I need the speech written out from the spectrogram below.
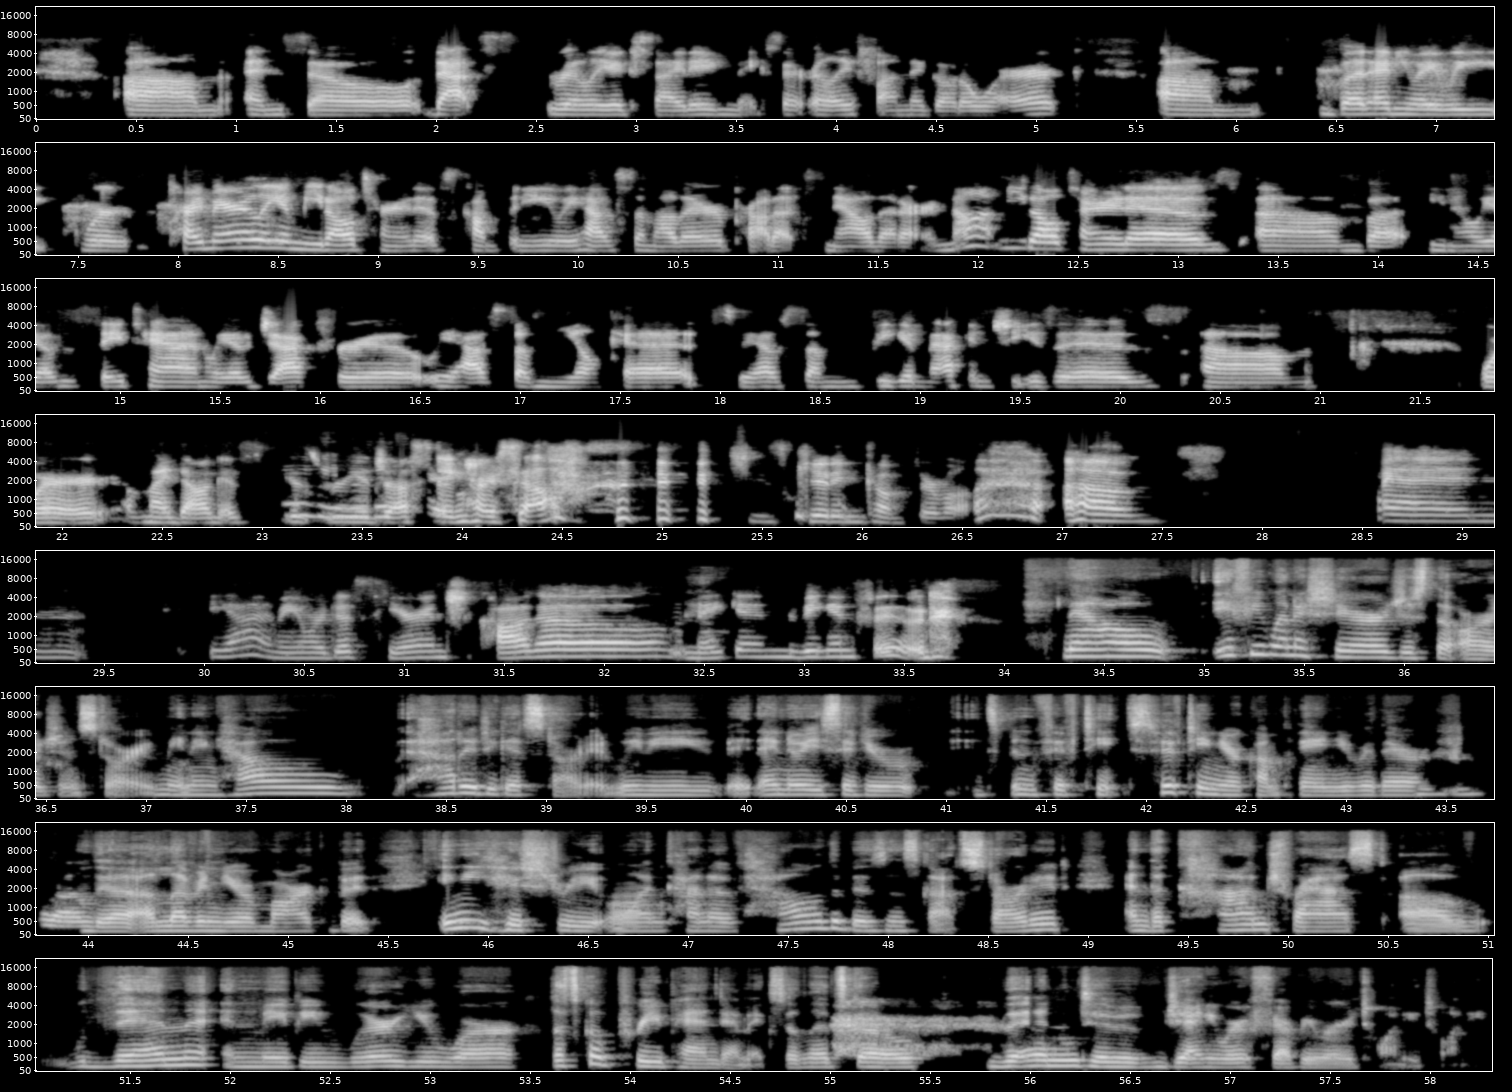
Um, and so that's really exciting, makes it really fun to go to work. Um, but anyway, we we're primarily a meat alternatives company. We have some other products now that are not meat alternatives, um, but you know we have seitan, we have jackfruit, we have some meal kits, we have some vegan mac and cheeses. Um, where my dog is is oh, readjusting herself. She's getting comfortable. Um, and yeah, I mean, we're just here in Chicago making vegan food. Now, if you want to share just the origin story, meaning how how did you get started? Maybe I know you said you're it's been 15 15 year company and you were there mm-hmm. around the 11 year mark, but any history on kind of how the business got started and the contrast of then and maybe where you were. Let's go pre-pandemic. So let's go then to January, February 2020.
